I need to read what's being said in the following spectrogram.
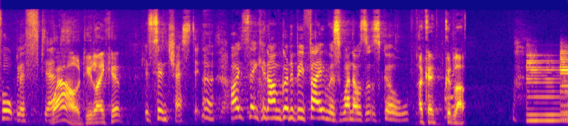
forklift, yes. Wow, do you like it? It's interesting. I was thinking I'm going to be famous when I was at school. Okay, good luck. Oh.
